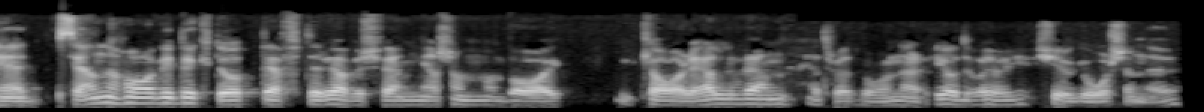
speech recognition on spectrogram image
Eh, sen har vi byggt upp efter översvämningar som var i Klarälven, jag tror att det var, när, ja, det var 20 år sedan nu,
